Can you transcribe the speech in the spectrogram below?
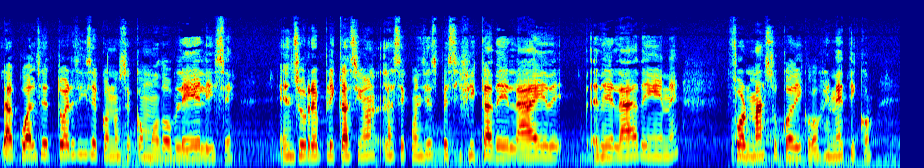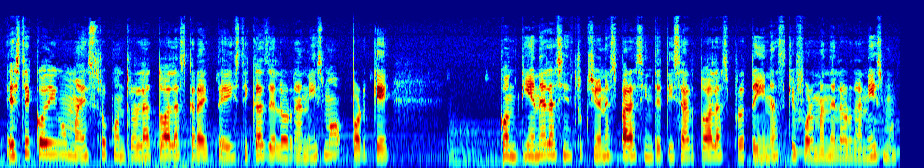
la cual se tuerce y se conoce como doble hélice. En su replicación, la secuencia específica del ADN forma su código genético. Este código maestro controla todas las características del organismo porque contiene las instrucciones para sintetizar todas las proteínas que forman el organismo.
